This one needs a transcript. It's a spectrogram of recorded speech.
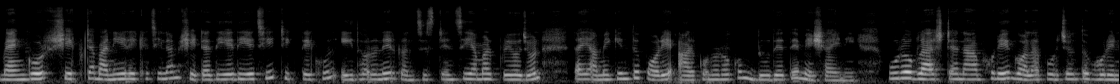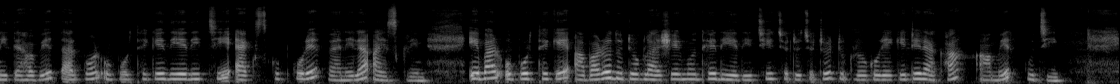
ম্যাঙ্গোর শেকটা বানিয়ে রেখেছিলাম, সেটা দিয়ে দিয়েছি। ঠিক দেখুন, এই ধরনের কনসিস্টেন্সি আমার প্রয়োজন, তাই আমি কিন্তু পরে আর কোনো রকম দুধেতে মেশাইনি। পুরো গ্লাসটা না ভরে গলা পর্যন্ত ভরে নিতে হবে। তারপর ওপর থেকে দিয়ে দিচ্ছি এক স্কুপ করে ভ্যানিলা আইসক্রিম এবার ওপর থেকে আবারও দুটো গ্লাসের মধ্যে দিয়ে দিচ্ছি ছোট ছোট টুকরো করে কেটে রাখা আমের কুচি।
